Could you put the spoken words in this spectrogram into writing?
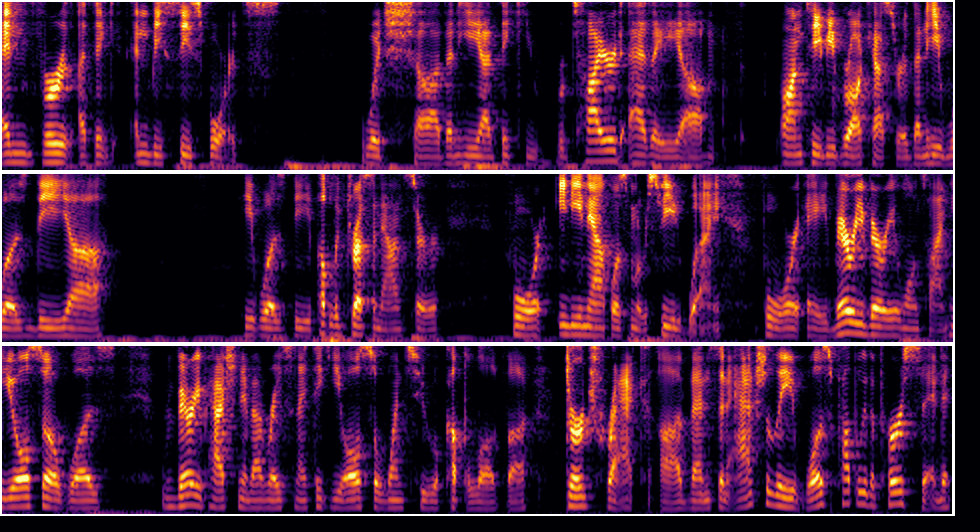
and for I think NBC Sports which uh, then he I think he retired as a um, on TV broadcaster. Then he was the uh, he was the public dress announcer for Indianapolis Motor Speedway for a very very long time he also was very passionate about racing. I think he also went to a couple of uh, dirt track uh, events and actually was probably the person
